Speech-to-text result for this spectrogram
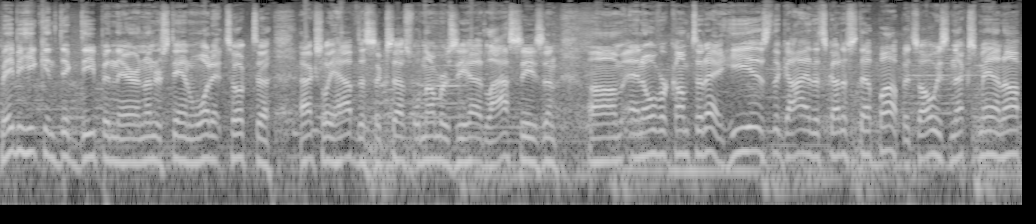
maybe he can dig deep in there and understand what it took to actually have the successful numbers he had last season um, and overcome today. He is the guy that's got to step up. It's always next man up,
